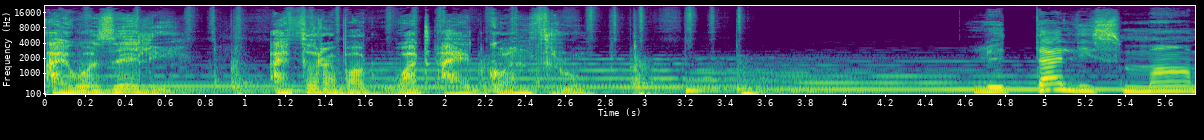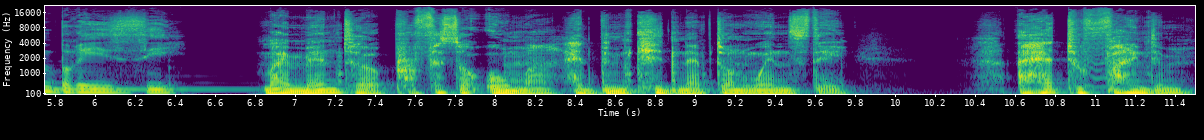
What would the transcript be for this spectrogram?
I was early. I thought about what I had gone through. Le talisman brisé. My mentor, Professor Omar, had been kidnapped on Wednesday. I had to find him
